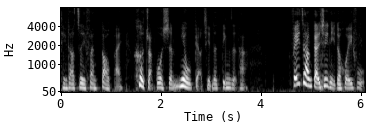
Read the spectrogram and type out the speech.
听到这一番告白，鹤转过身，面无表情的盯着他。非常感谢你的回复，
